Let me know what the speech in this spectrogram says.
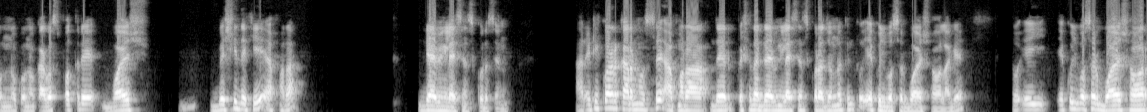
অন্য কোনো কাগজপত্রে বয়স বেশি দেখিয়ে আপনারা ড্রাইভিং লাইসেন্স করেছেন। আর এটি করার কারণ হচ্ছে আপনাদের পেশাদার ড্রাইভিং লাইসেন্স করার জন্য কিন্তু একুশ বছর বয়স হওয়া লাগে। তো এই একুশ বছর বয়স হওয়ার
